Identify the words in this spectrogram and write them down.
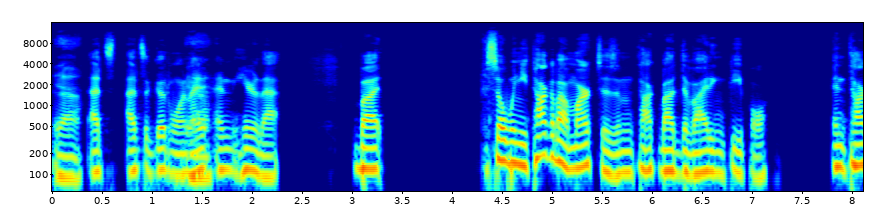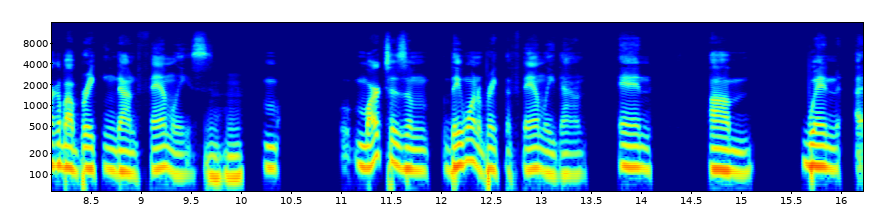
Yeah. That's that's a good one. I, Yeah. I didn't hear that. But so when you talk about Marxism, talk about dividing people, and talk about breaking down families, Mhm. Marxism, they want to break the family down. And um, when uh,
